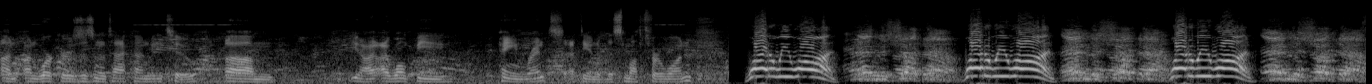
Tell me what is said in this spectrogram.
on, on workers is an attack on me too. Um, you know, I, I won't be paying rent at the end of this month for one. What do we want? End the shutdown. What do we want? End the shutdown. What do we want? End the shutdown.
